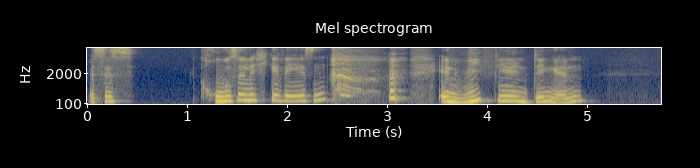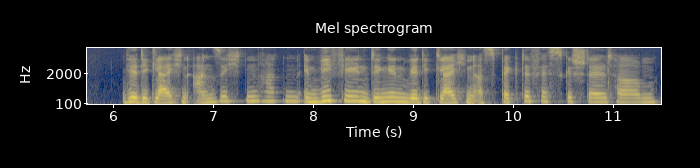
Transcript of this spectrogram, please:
Es ist gruselig gewesen, in wie vielen Dingen wir die gleichen Ansichten hatten, in wie vielen Dingen wir die gleichen Aspekte festgestellt haben.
